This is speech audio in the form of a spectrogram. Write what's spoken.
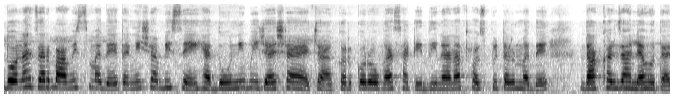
दोन हजार बावीसमध्ये तनिषा भिसे ह्या दोन्ही बीजाशयाच्या कर्करोगासाठी दीनानाथ हॉस्पिटलमध्ये दाखल झाल्या होत्या.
